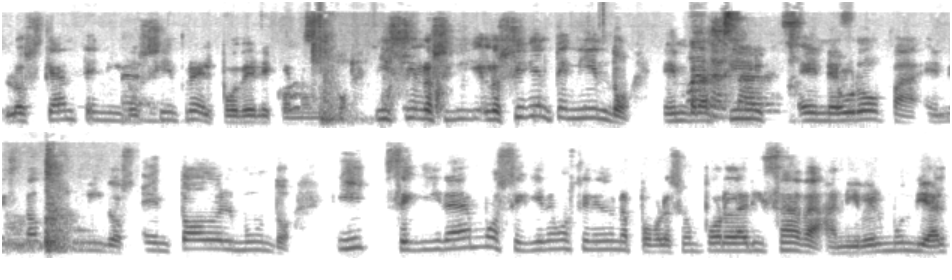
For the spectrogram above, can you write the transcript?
los que han tenido siempre el poder económico. Y si lo, lo siguen teniendo en Brasil, en Europa, en Estados Unidos, en todo el mundo, y seguiremos, seguiremos teniendo una población polarizada a nivel mundial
